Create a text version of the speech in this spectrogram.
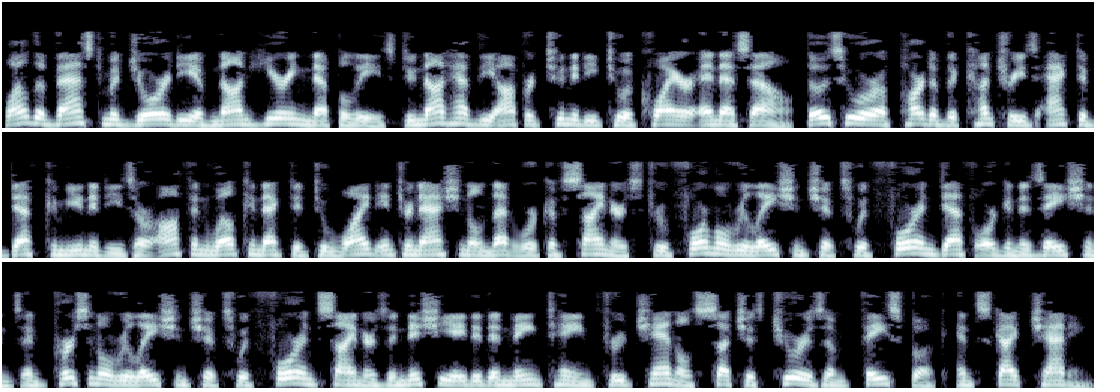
While the vast majority of non-hearing Nepalese do not have the opportunity to acquire NSL, those who are a part of the country's active deaf communities are often well connected to wide international network of signers through formal relationships with foreign deaf organizations and personal relationships with foreign signers initiated and maintained through channels such as tourism, Facebook, and Skype chatting.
